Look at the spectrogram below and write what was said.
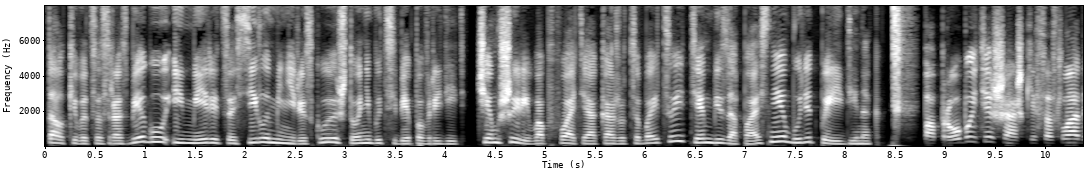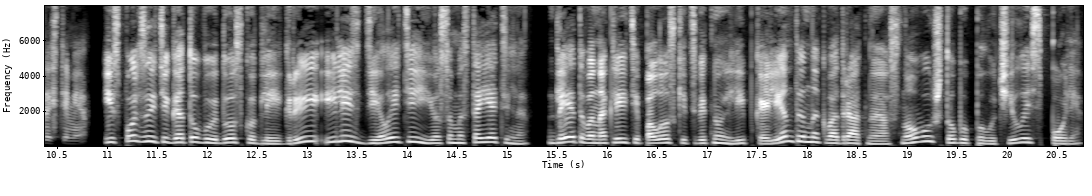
сталкиваться с разбегу и мериться силами, не рискуя что-нибудь себе повредить. Чем шире в обхвате окажутся бойцы, тем безопаснее будет поединок. Попробуйте шашки со сладостями. Используйте готовую доску для игры или сделайте ее самостоятельно. Для этого наклейте полоски цветной липкой ленты на квадратную основу, чтобы получилось поле.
